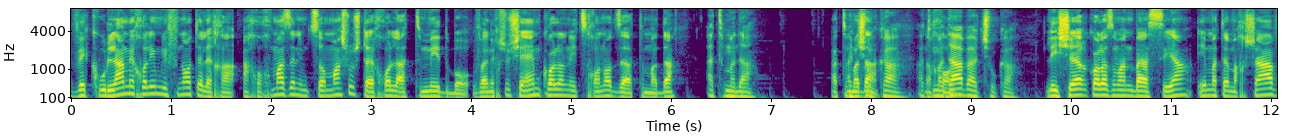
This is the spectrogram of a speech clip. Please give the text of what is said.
וכולם יכולים לפנות אליך. החוכמה זה למצוא משהו שאתה יכול להתמיד בו, ואני חושב שהם כל הניצחונות זה התמדה. התמדה. התמדה. התשוקה. התמדה נכון. והתשוקה. להישאר כל הזמן בעשייה. אם אתם עכשיו,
